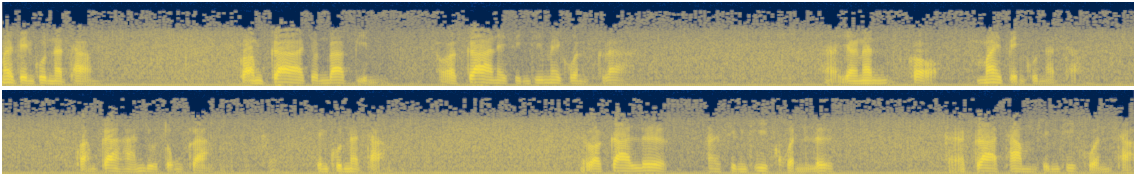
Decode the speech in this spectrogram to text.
ไม่เป็นคุณธรรม ความกล้าจนบ้าบินว่ากล้าในสิ่งที่ไม่ควรกล้า อย่างนั้นก็ไม่เป็นคุณธรรมความกล้าหาญอยู่ตรงกลาง เป็นคุณธรรมว่าการเลิกสิ่งที่ควรเลิกกล้าทำสิ่งที่ควรทำ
